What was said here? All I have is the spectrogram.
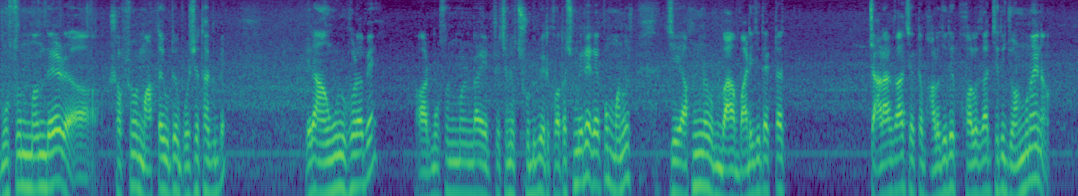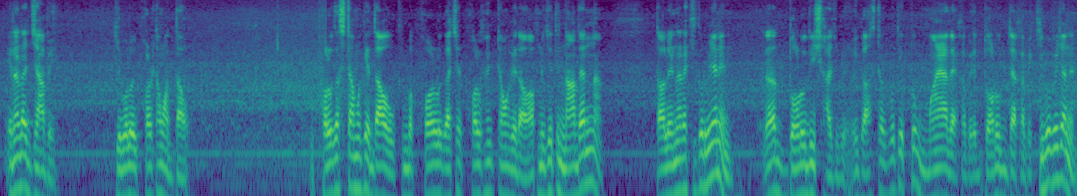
মুসলমানদের সবসময় মাথায় উঠে বসে থাকবে। এরা আঙুল ঘোরাবে আর মুসলমানরা এর পেছনে ছুটবে। এর কথা এরা এরকম মানুষ যে আপনার বাড়ি যদি একটা চারা গাছ, একটা ভালো যদি ফল গাছ যদি জন্ম নেয় না, এনারা যাবে। যে বলো ওই ফলটা আমার দাও। ফল গাছটা আমাকে দাও কিংবা ফল গাছের ফল খানিকটা আমাকে দাও। আপনি যদি না দেন না, তাহলে এনারা কী করবে জানেন? এরা দরদি সাজবে। ওই গাছটার প্রতি একটু মায়া দেখাবে, দরদ দেখাবে। কীভাবে জানেন?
